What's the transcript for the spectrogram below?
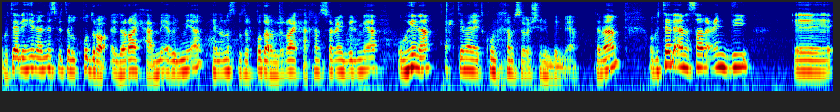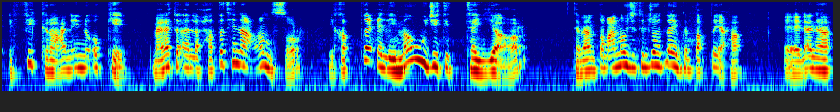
وبالتالي هنا نسبة القدرة اللي رايحة 100% هنا نسبة القدرة اللي رايحة 75% وهنا احتمال تكون 25% تمام؟ وبالتالي أنا صار عندي آه، فكرة عن إنه أوكي معناته أنا لو حطيت هنا عنصر يقطع لي موجة التيار تمام؟ طبعا موجة الجهد لا يمكن تقطيعها آه، لأنها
